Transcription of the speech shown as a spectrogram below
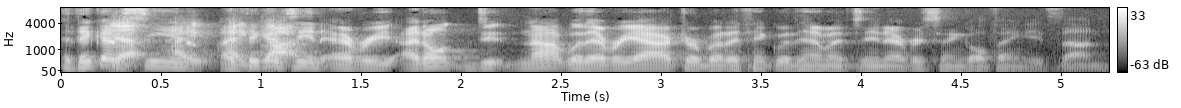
I think I've yeah, seen. I, I think got, I've seen every. I don't do not with every actor, but I think with him, I've seen every single thing he's done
